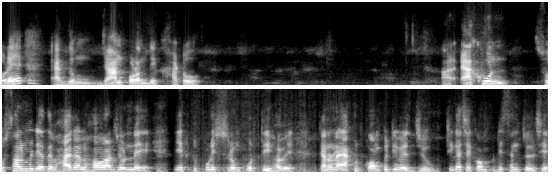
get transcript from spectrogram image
করে একদম যান পড়ান দিয়ে খাটো। আর এখন সোশ্যাল মিডিয়াতে ভাইরাল হওয়ার জন্যে একটু পরিশ্রম করতেই হবে। কেননা এখন কম্পিটিভের যুগ, ঠিক আছে? কম্পিটিশান চলছে।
